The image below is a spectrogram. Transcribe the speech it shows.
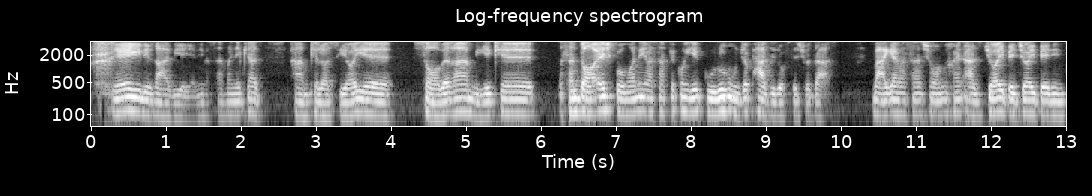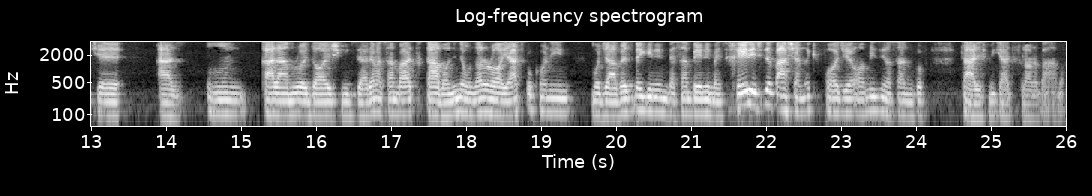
خیلی قویه. یعنی مثلا من یکی از همکلاسی های سابقم میگه که مثلا داعش به عنوان مثلا فکر کن یه گروه اونجا پذیرفته شده است. و اگر مثلا شما می‌خواین از جای به جای برین که از اون قلم روی داعش میگذره مثلا باید قوانین اونا رو رعایت بکنین مجوز بگیرین مثلا برین خیلی چیز وحشتناک فاجعه آمیزی مثلا می‌گفت تعریف می‌کرد فلان و بهمان.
